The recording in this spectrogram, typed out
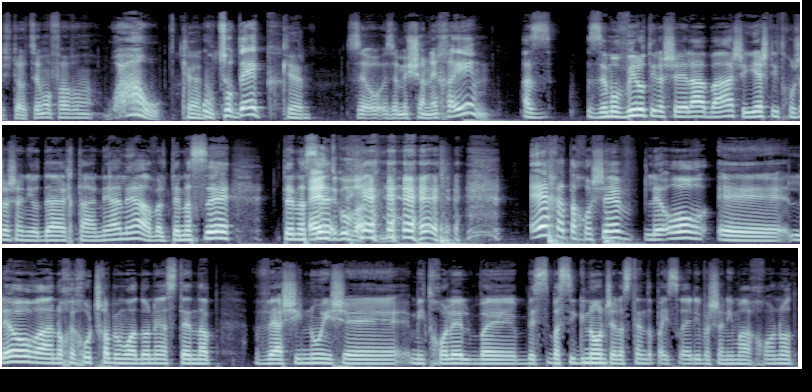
שאתה יוצא מופע ואומר, וואו, כן. הוא צודק, כן. זה, זה משנה חיים. אז זה מוביל אותי לשאלה הבאה, שיש לי תחושה שאני יודע איך תענה עליה, אבל תנסה, תנסה... אין תגובה. איך אתה חושב, לאור, אה, לאור הנוכחות שלך במועדוני הסטנדאפ והשינוי שמתחולל ב, בס- בסגנון של הסטנדאפ הישראלי בשנים האחרונות,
